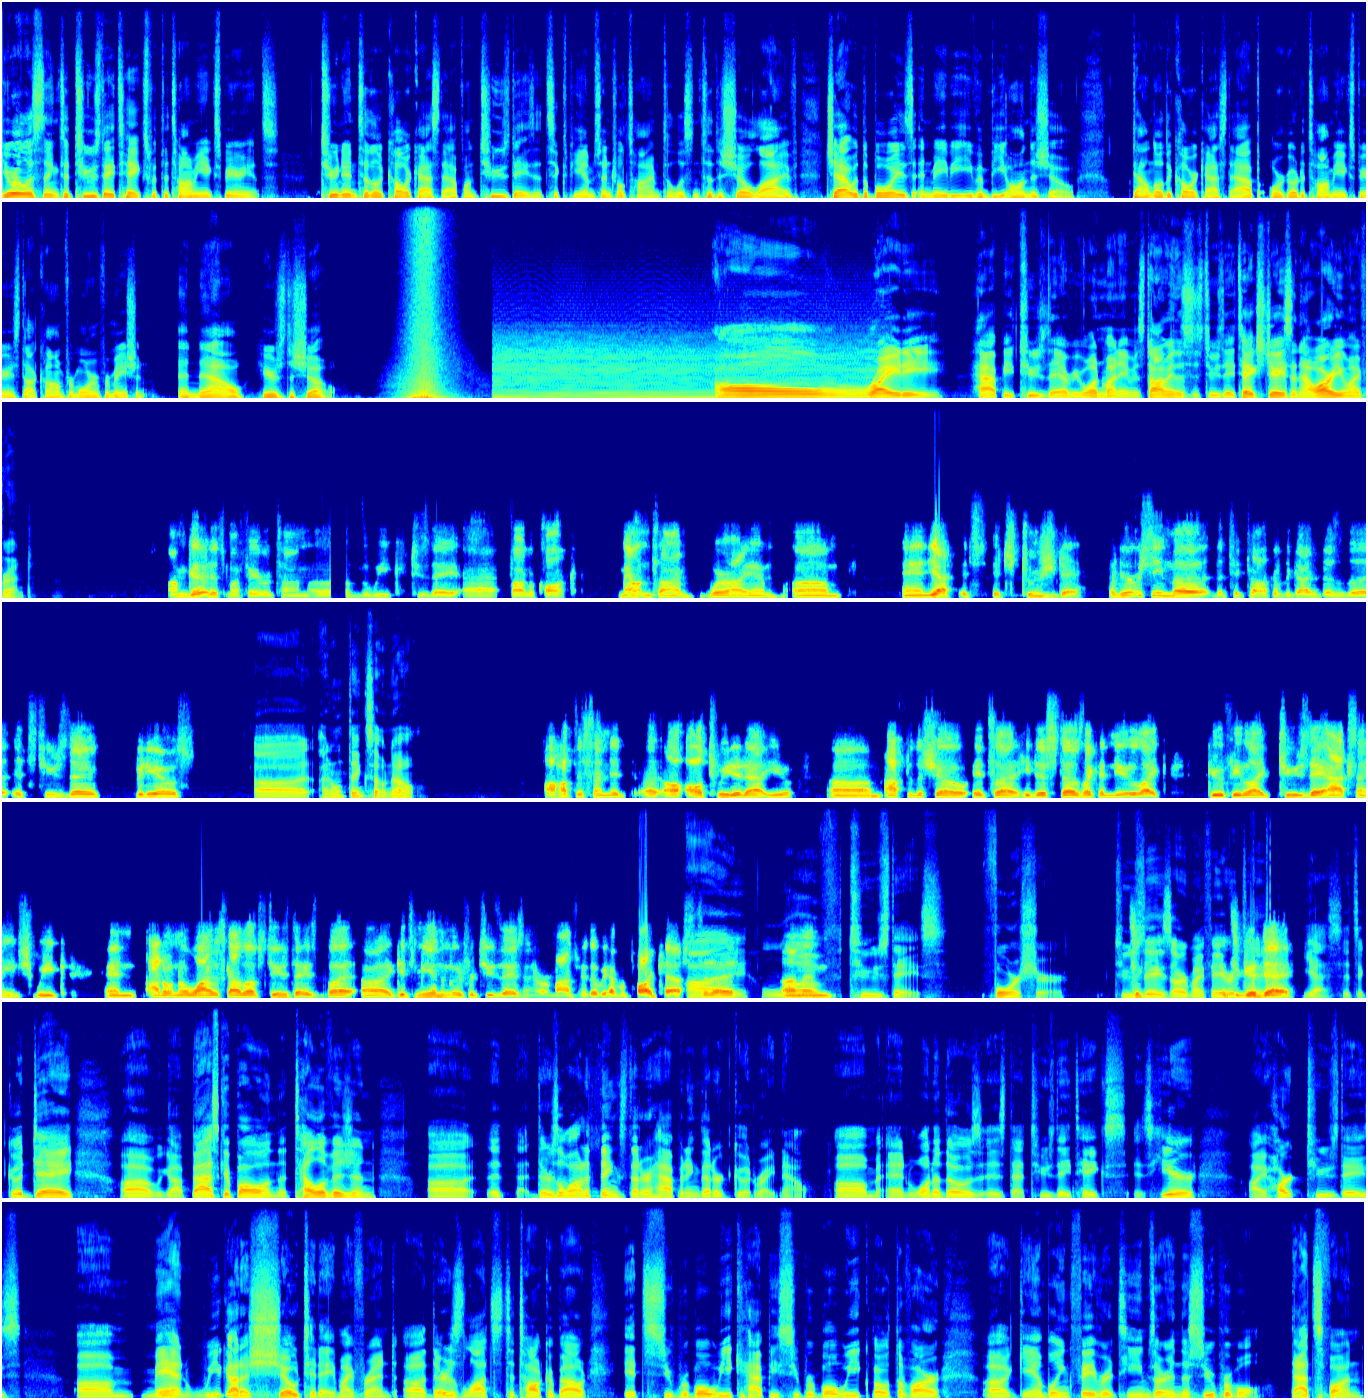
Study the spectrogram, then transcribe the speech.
You are listening to Tuesday Takes with the Tommy Experience. Tune in to the Colorcast app on Tuesdays at 6 p.m. Central Time to listen to the show live, chat with the boys, and maybe even be on the show. Download the Colorcast app or go to TommyExperience.com for more information. And now, here's the show. Alrighty. Happy Tuesday, everyone. My name is Tommy. This is Tuesday Takes. Jason, how are you, my friend? I'm good. It's my favorite time of, of the week, Tuesday at five o'clock Mountain Time, where I am. Um, and yeah, it's it's Tuesday. Have you ever seen the the TikTok of the guy who does the "It's Tuesday" videos? Uh, I don't think so. No. I'll have to send it. Uh, I'll, I'll tweet it at you um, after the show. It's uh he just does like a new like goofy like Tuesday accent each week. And I don't know why this guy loves Tuesdays, but uh, it gets me in the mood for Tuesdays, and it reminds me that we have a podcast today. I love and- Tuesdays for sure. Tuesdays are my favorite. It's a good day. Yes, it's a good day. Uh, we got basketball on the television. Uh, it, there's a lot of things that are happening that are good right now. Um, and one of those is that Tuesday Takes is here. I heart Tuesdays. Um, man, we got a show today, my friend. Uh, there's lots to talk about. It's Super Bowl week. Happy Super Bowl week. Both of our uh, gambling favorite teams are in the Super Bowl. That's fun.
